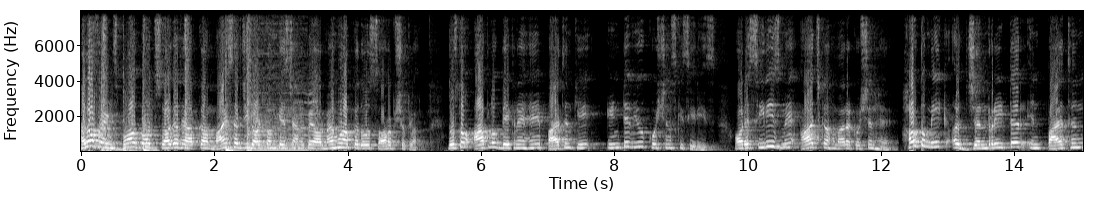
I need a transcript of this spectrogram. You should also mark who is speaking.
Speaker 1: Hello friends बहुत बहुत स्वागत है आपका माई के इस चैनल पे और मैं हूँ आपका दोस्त सौरभ शुक्ला। दोस्तों, आप लोग देख रहे हैं पायथन के इंटरव्यू क्वेश्चंस की सीरीज़ और इस सीरीज़ में आज का हमारा क्वेश्चन है how to make a generator in Python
